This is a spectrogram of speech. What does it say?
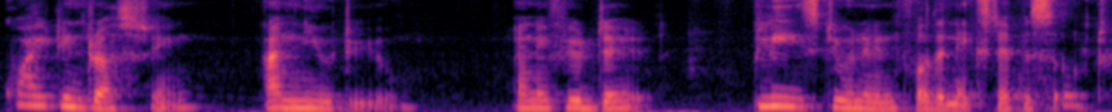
quite interesting and new to you. And if you did, please tune in for the next episode.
